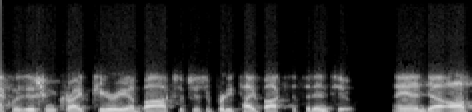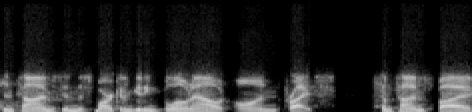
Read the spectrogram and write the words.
acquisition criteria box, which is a pretty tight box to fit into. And uh, oftentimes in this market, I'm getting blown out on price, sometimes by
